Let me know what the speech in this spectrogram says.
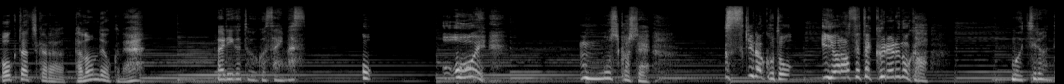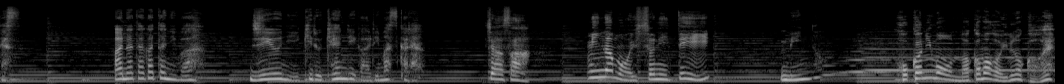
僕たちから頼んでおくね。ありがとうございます。おいもしかして好きなことやらせてくれるのか？もちろんです。あなた方には自由に生きる権利がありますから。じゃあさみんなも一緒に行っていい？みんな？他にも仲間がいるのかい？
